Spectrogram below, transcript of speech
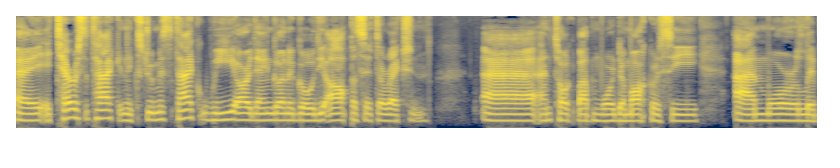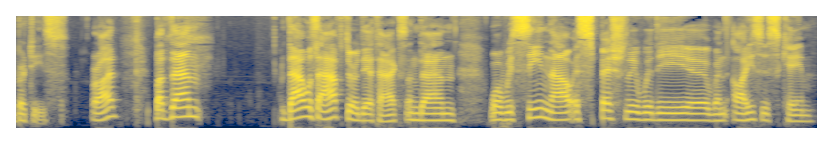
a, a terrorist attack, an extremist attack. We are then going to go the opposite direction uh, and talk about more democracy and more liberties, right? But then that was after the attacks, and then what we see now, especially with the uh, when ISIS came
